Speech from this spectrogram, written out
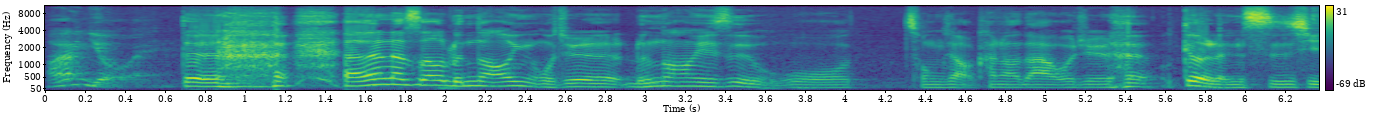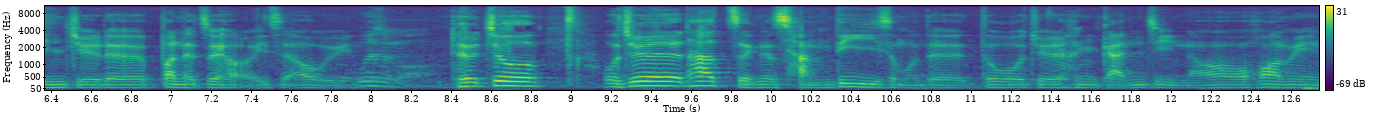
好像有哎、欸。对，反正那时候伦敦奥运，我觉得伦敦奥运是我。从小看到大，我觉得个人私心觉得办的最好的一次奥运。为什么？对，就我觉得它整个场地什么的都我觉得很干净，然后画面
